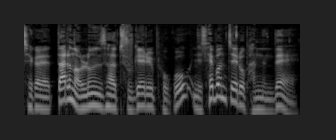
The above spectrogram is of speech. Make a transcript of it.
제가 다른 언론사 두 개를 보고 이제 세 번째로 봤는데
